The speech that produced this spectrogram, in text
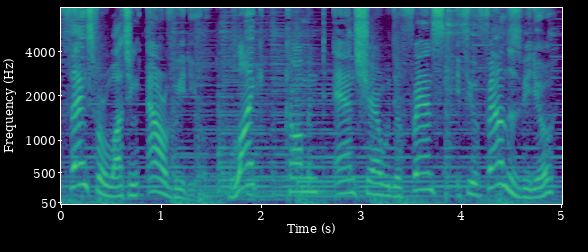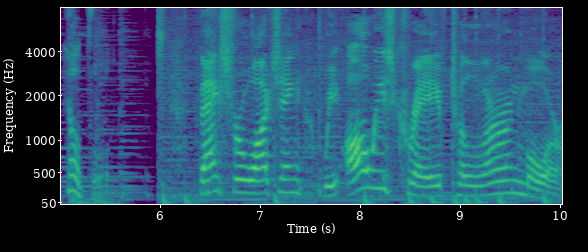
Thanks for watching our video. Like, comment and share with your friends if you found this video helpful. Thanks for watching. We always crave to learn more.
